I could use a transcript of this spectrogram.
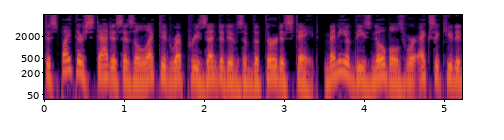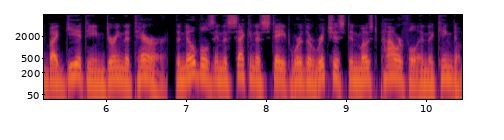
Despite their status as elected representatives of the Third Estate, many of these nobles were executed by guillotine during the Terror. The nobles in the Second Estate were the richest and most powerful in the kingdom.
